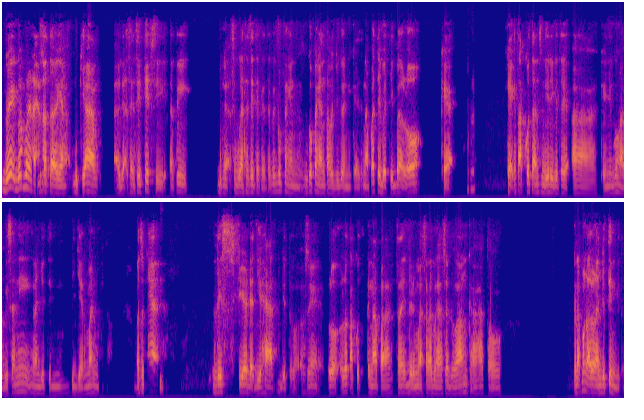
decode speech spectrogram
Gue gue boleh nanya sesuatu yang bukia agak sensitif sih, tapi nggak sebuah sensitif ya. Tapi gue pengen gue pengen tahu juga nih kayak kenapa tiba-tiba lo kayak kayak ketakutan sendiri gitu ya. Uh, kayaknya gue nggak bisa nih ngelanjutin di Jerman. Gitu. Maksudnya this fear that you had gitu maksudnya lo lo takut kenapa misalnya dari masalah bahasa doang kah atau kenapa nggak lo lanjutin gitu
